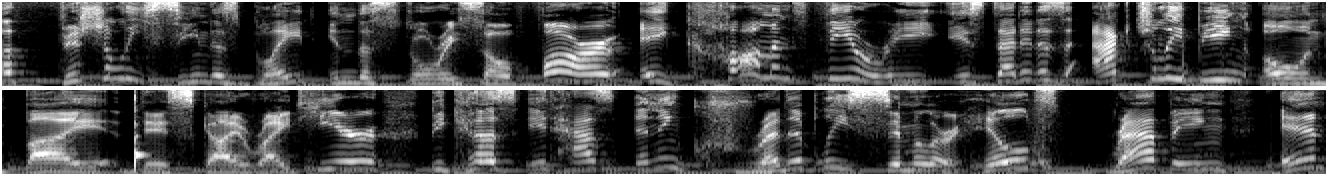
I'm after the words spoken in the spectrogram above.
officially seen this blade in the story so far, a common theory is that it is actually being owned by this guy right here because it has an incredibly similar hilt wrapping, and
